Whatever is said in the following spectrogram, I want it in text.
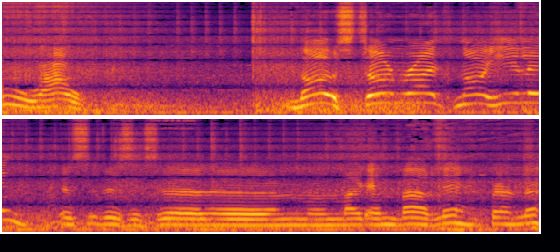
ooh, wow. No storm rite, no healing. This, this is uh, um, might end badly, apparently.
